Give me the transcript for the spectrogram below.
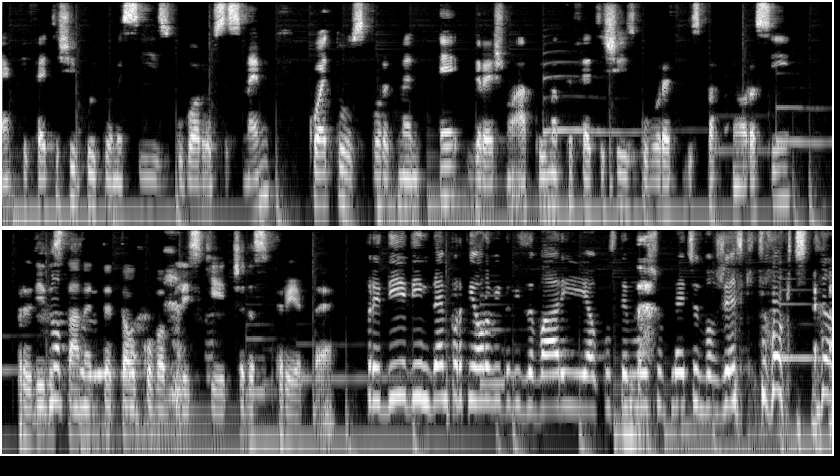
някакви фетиши, които не си изговорил с мен което според мен е грешно. Ако имате фетиши, изговорете ги с партньора си, преди да станете толкова близки, че да се криете. Преди един ден партньора ви да ви завари, ако сте мъж да. облечен в женски токчета.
